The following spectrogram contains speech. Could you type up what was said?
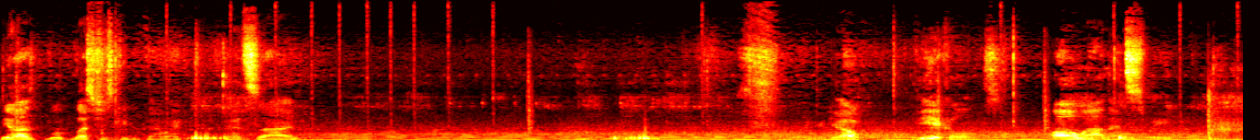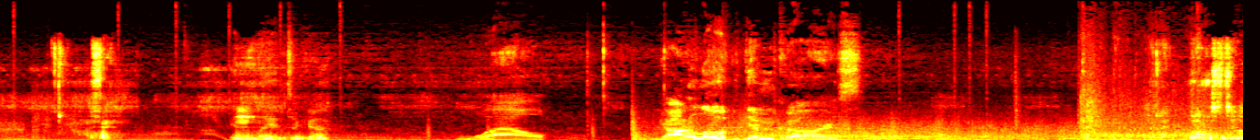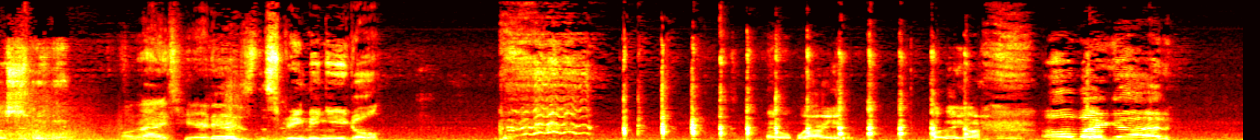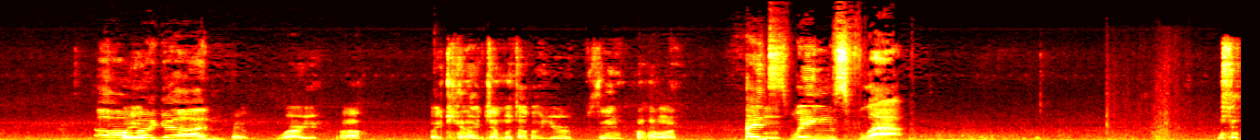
Yeah, well, let's just keep it that way. That side. Uh, there we go. Vehicles. Oh wow, that's sweet. Atlantica? Wow. Gotta love dim cars. I'm still swinging. Alright, here it is, the Screaming Eagle. Hey, where are you? Oh, there you are. Oh my god! Oh Wait. my god! Wait, where are you? Oh. Wait, can I jump on top of your thing? Oh, hold on. It swings hmm. flap.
